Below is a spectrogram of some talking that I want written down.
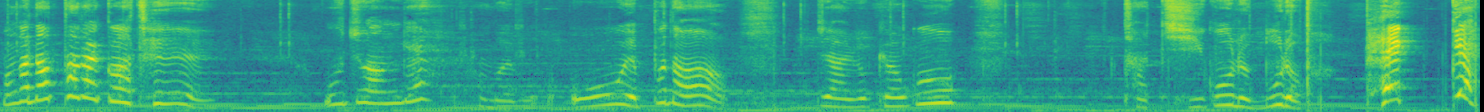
뭔가 나타날 것 같아. 우주 한 개? 한번 해보고. 오 예쁘다. 자 이렇게 하고 자 지구를 무려 100개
